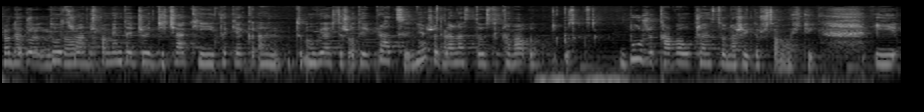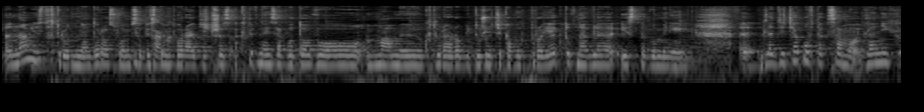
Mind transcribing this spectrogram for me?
No dobrze, no tu to... trzeba też pamiętać, że dzieciaki, tak jak e, ty mówiłaś też o tej pracy, nie? że dla nas to jest kawał, duży kawał często naszej tożsamości. I nam jest trudno, dorosłym sobie Tak. z tym poradzić, że z aktywnej zawodowo mamy, która robi dużo ciekawych projektów, nagle jest tego mniej. E, Dla dzieciaków tak samo. Dla nich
